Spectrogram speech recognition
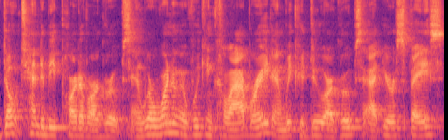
don't tend to be part of our groups. And we're wondering if we can collaborate and we could do our groups at your space,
